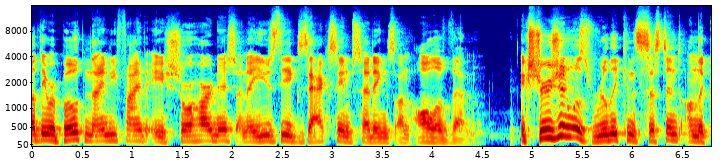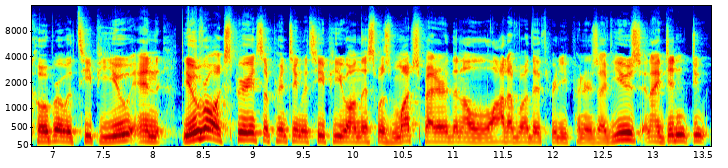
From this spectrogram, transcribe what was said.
but they were both 95A shore hardness and I used the exact same settings on all of them. Extrusion was really consistent on the Kobra with TPU and the overall experience of printing with TPU on this was much better than a lot of other 3D printers I've used and I didn't do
